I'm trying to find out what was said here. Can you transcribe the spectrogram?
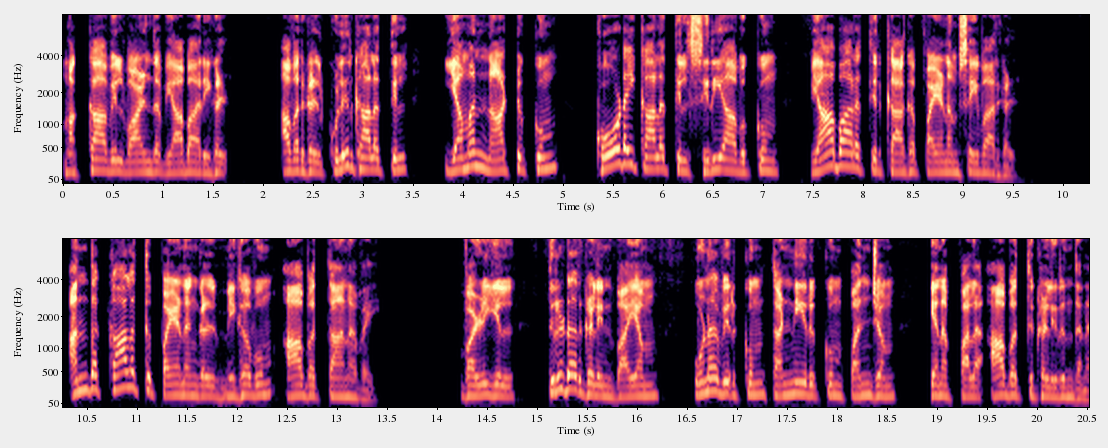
மக்காவில் வாழ்ந்த வியாபாரிகள். அவர்கள் குளிர்காலத்தில் யமன் நாட்டுக்கும் கோடை காலத்தில் சிரியாவுக்கும் வியாபாரத்திற்காக பயணம் செய்வார்கள். அந்த காலத்து பயணங்கள் மிகவும் ஆபத்தானவை. வழியில் திருடர்களின் பயம் உணவிற்கும் தண்ணீருக்கும் பஞ்சம் என பல ஆபத்துகள் இருந்தன.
